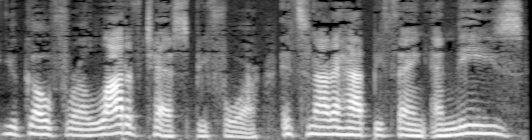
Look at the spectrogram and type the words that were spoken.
you go for a lot of tests before. It's not a happy thing. And these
